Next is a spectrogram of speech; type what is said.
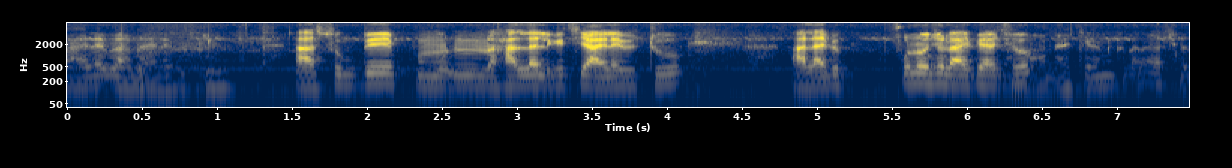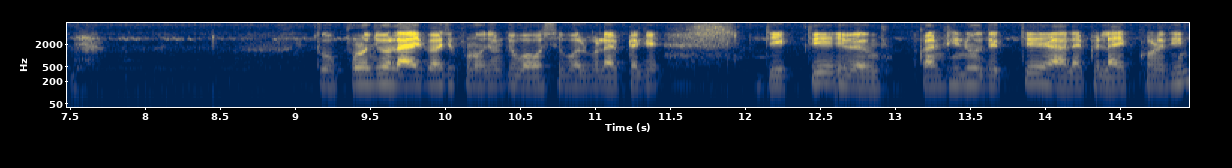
আই লাভ আমি আই লাভ আর সুখদেব হালদার লিখেছি আই লাইভ ইউ টু আর লাইভে পনেরো জন লাইভে আছো। তো পনেরো জন লাইভে আছে পনেরো জনকে অবশ্যই বলব লাইভটাকে দেখতে এবং কন্টিনিউ দেখতে আর লাইভটা লাইক করে দিন।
